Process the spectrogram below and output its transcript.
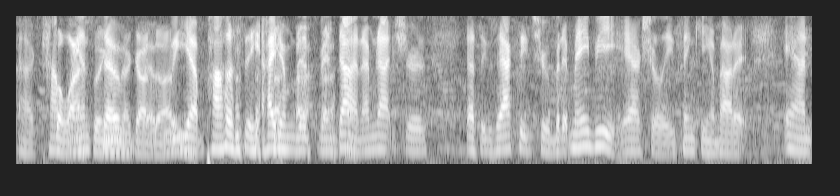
Uh, The last thing comprehensive, that got uh, yeah, policy item that's been done. I'm not sure that's exactly true, but it may be actually thinking about it. And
